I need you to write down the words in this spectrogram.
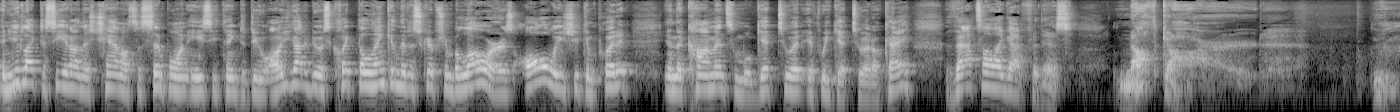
and you'd like to see it on this channel, it's a simple and easy thing to do. All you got to do is click the link in the description below, or as always, you can put it in the comments, and we'll get to it if we get to it, okay? That's all I got for this. Nothgard. Mm.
